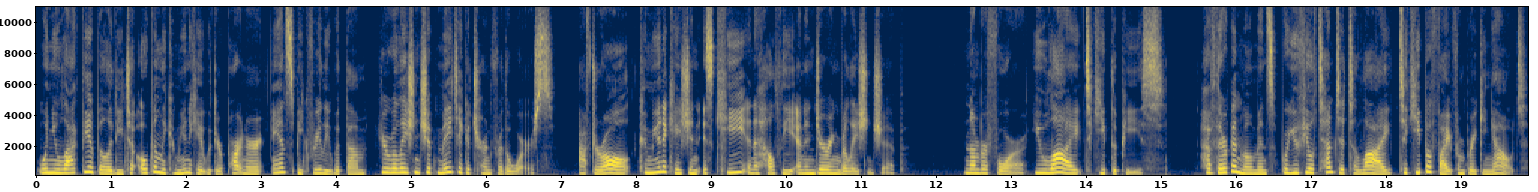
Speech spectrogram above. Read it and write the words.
When you lack the ability to openly communicate with your partner and speak freely with them, your relationship may take a turn for the worse. After all, communication is key in a healthy and enduring relationship. Number four, you lie to keep the peace. Have there been moments where you feel tempted to lie to keep a fight from breaking out?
